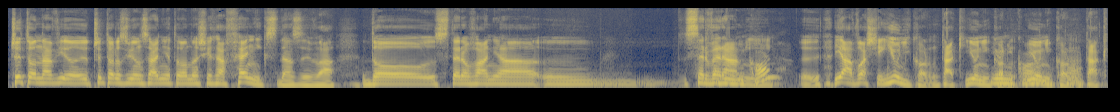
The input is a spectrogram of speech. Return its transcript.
czy to, nawi- czy to rozwiązanie, to ono się chyba Phoenix nazywa, do sterowania y, serwerami. Unicorn? Ja, właśnie, Unicorn, tak, Unicorn, Unicorn, Unicorn, tak.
